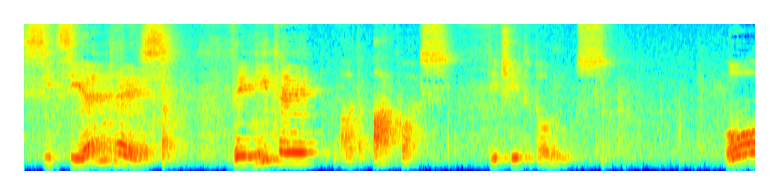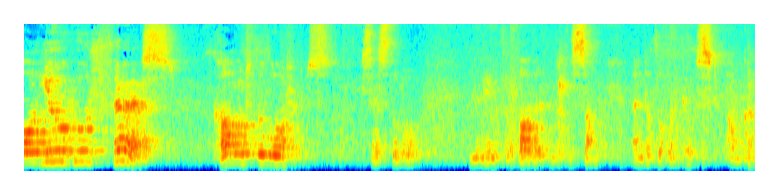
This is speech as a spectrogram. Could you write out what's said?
Sitientes venite ad aquas, dicit Dominus. All you who thirst, come to the waters, says the Lord. In the name of the Father, and of the Son, and of the Holy Ghost. Amen.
